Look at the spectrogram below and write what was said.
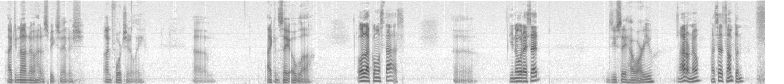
I do not know how to speak Spanish, unfortunately. Um, I can say hola. Hola, ¿cómo estás? Uh, You know what I said? did you say how are you? I don't know. I said something.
